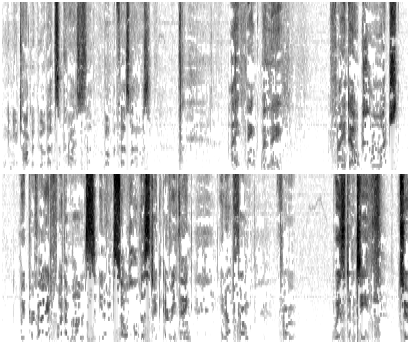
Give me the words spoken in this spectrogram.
when you talk with people, that surprises them about Bethesda House? I think when they find out how much we provide for holistic, everything, you know, from from wisdom teeth to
